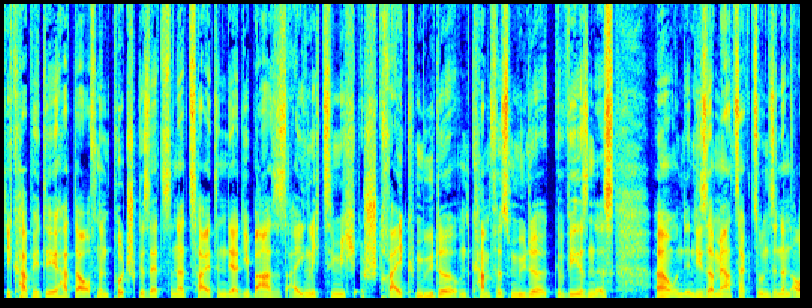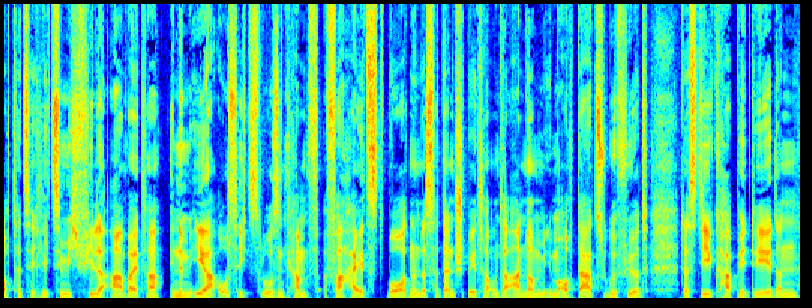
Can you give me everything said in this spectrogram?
Die KPD hat da auf einen Putsch gesetzt in der Zeit, in der die Basis eigentlich ziemlich streikmüde und kampfesmüde gewesen ist. Äh, und in dieser Märzaktion sind dann auch tatsächlich ziemlich viele Arbeiter in einem eher aussichtslosen Kampf verheizt worden. Und das hat dann später unter anderem eben auch dazu geführt, dass die KPD dann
